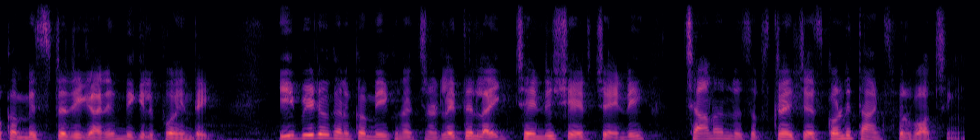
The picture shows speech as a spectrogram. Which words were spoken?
ఒక మిస్టరీగానే మిగిలిపోయింది. ఈ వీడియో కనుక మీకు నచ్చినట్లయితే లైక్ చేయండి షేర్ చేయండి ఛానల్ను సబ్స్క్రైబ్ చేసుకోండి. Thanks for watching.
